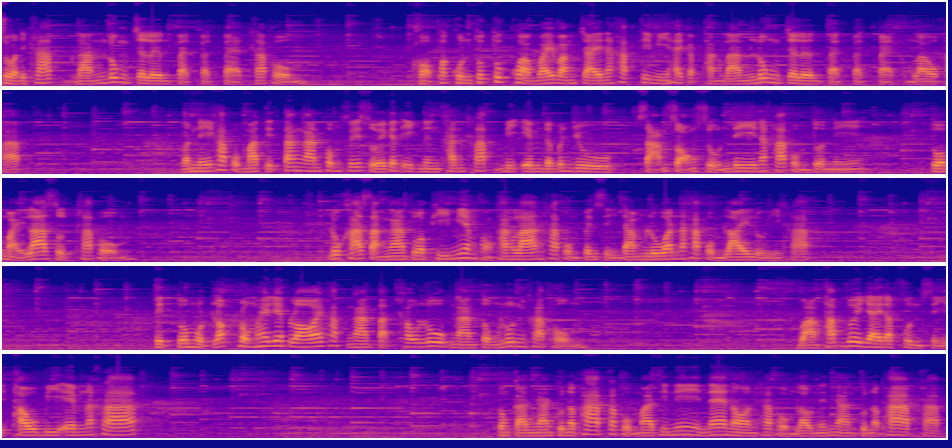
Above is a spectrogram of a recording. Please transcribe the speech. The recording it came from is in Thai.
สวัสดีครับ ร้านลุ่งเจริญ 888 ครับผม ขอบพระคุณทุกๆ ความไว้วางใจนะครับ ที่มีให้กับทางร้านลุ่งเจริญ 888 ของเราครับ วันนี้ครับผมมาติดตั้งงานพรมสวยๆกันอีกหนึ่งคันครับ BMW 320D นะครับผมตัวนี้ ตัวใหม่ล่าสุดครับผม ลูกค้าสั่งงานตัวพรีเมียมของทางร้านครับผมเป็นสีดำล้วนนะครับผมลายหลุยครับ ติดตัวหมุดล็อกพรมให้เรียบร้อยครับ งานตัดเข้ารูปงานตรงรุ่นครับผม วางทับด้วยใยดักฝุ่นสีเทา BM นะครับ ต้องการงานคุณภาพครับผมมาที่นี่แน่นอนครับผมเราเน้นงานคุณภาพครับ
